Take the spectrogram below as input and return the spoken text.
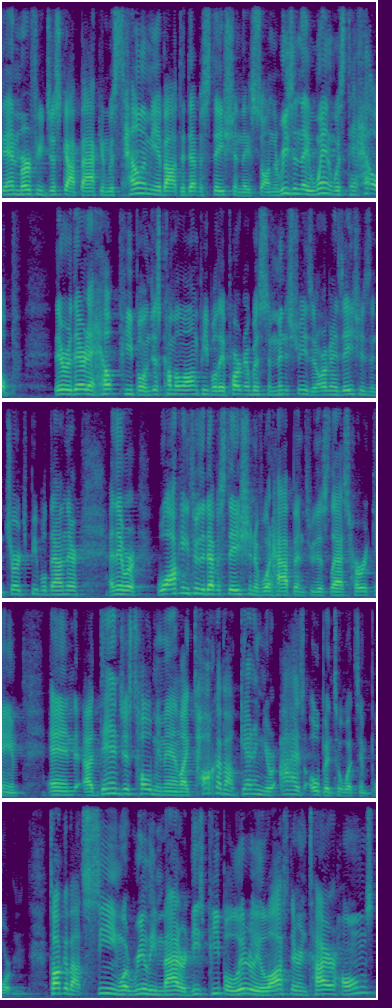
Dan Murphy just got back and was telling me about the devastation they saw. And the reason they went was to help. They were there to help people and just come along people. They partnered with some ministries and organizations and church people down there. And they were walking through the devastation of what happened through this last hurricane. And uh, Dan just told me, man, like, talk about getting your eyes open to what's important. Talk about seeing what really mattered. These people literally lost their entire homes,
